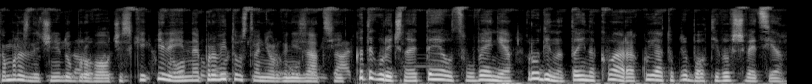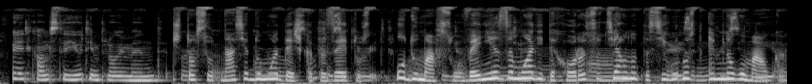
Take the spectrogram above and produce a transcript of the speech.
към различни доброволчески или неправителствени организации. Категорична е Тея от Словения, родината и на Клара, която работи в Швеция. Що се отнася до младежката заетост? У дома в Словения за младите хора социалната си сигурност е много малка,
